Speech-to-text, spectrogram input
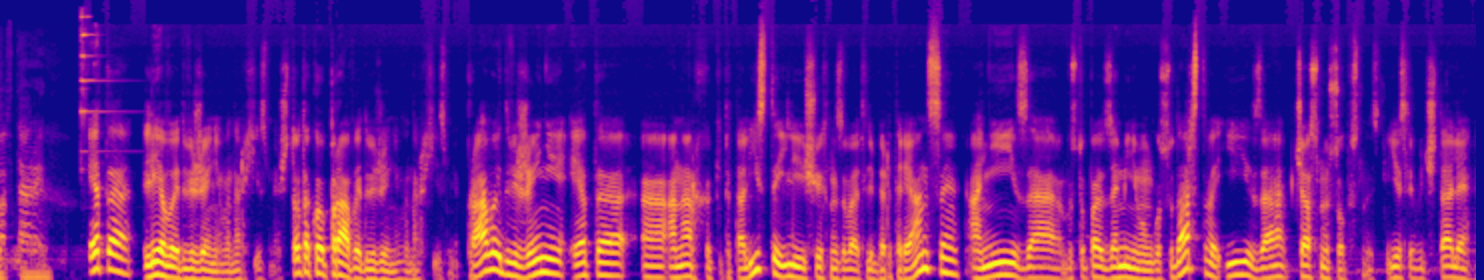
Во-вторых, это левое движение в анархизме. Что такое правое движение в анархизме? Правое движение – это э, анархокапиталисты, или еще их называют либертарианцы. Они за, выступают за минимум государства и за частную собственность. Если вы читали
